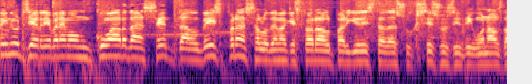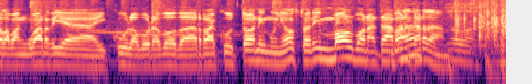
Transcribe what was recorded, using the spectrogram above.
minuts i arribarem a un quart de set del vespre. Saludem a aquesta hora el periodista de successos i tribunals de la Vanguardia i col·laborador de RACU, Toni Muñoz. Toni, molt bona tarda. Bona tarda.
